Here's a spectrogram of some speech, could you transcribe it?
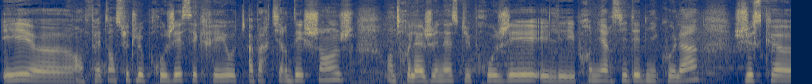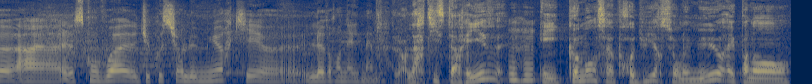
et euh, en fait, ensuite, le projet s'est créé à partir d'échanges entre la jeunesse du projet et les premières idées de Nicolas, jusqu'à ce qu'on voit du coup sur le mur, qui est euh, l'œuvre en elle-même. Alors l'artiste arrive mhm. et il commence à produire sur le mur. Et pendant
